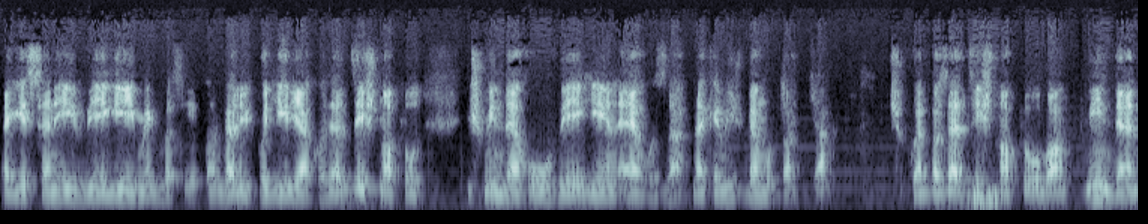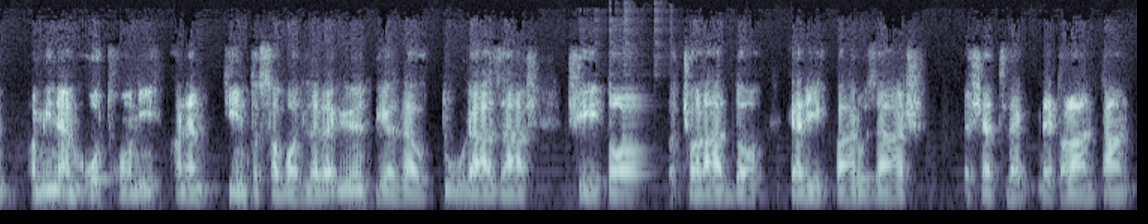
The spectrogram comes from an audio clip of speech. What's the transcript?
egészen év végéig megbeszéltem velük, hogy írják az edzésnaplót, és minden hó végén elhozzák nekem is bemutatják. És akkor ebbe az edzésnaplóba minden, ami nem otthoni, hanem kint a szabad levegőn, például túrázás, séta a családdal, kerékpározás, esetleg ne talántán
